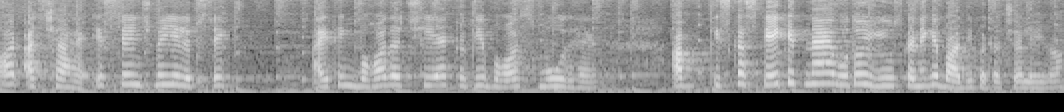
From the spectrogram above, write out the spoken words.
और अच्छा है, इस रेंज में ये लिपस्टिक आई थिंक बहुत अच्छी है क्योंकि बहुत स्मूथ है। अब इसका स्टे कितना है, वो तो यूज़ करने के बाद ही पता चलेगा।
